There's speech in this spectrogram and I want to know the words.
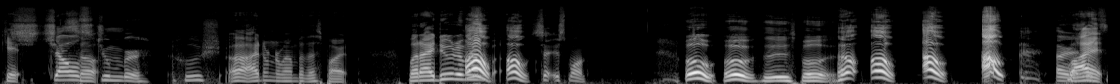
'Kay, Shell so- Strumber. Who? Sh- uh, I don't remember this part, but I do Oh, remember. oh, set your spawn. Oh, oh, this part. Oh, oh, oh, oh. All right, Wyatt.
